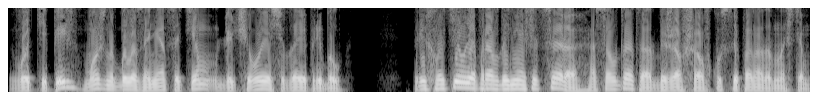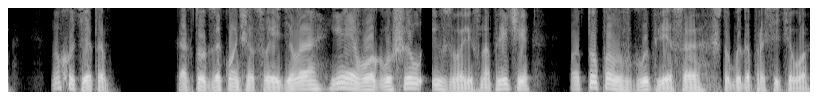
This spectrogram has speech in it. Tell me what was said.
Вот теперь можно было заняться тем, для чего я сюда и прибыл. Прихватил я, правда, не офицера, а солдата, отбежавшего в кусты по надобностям. Ну, хоть это. Как тот закончил свои дела, я его оглушил и, взвалив на плечи, потопал вглубь леса, чтобы допросить его.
